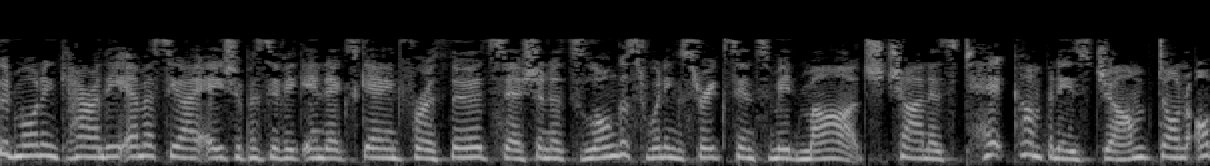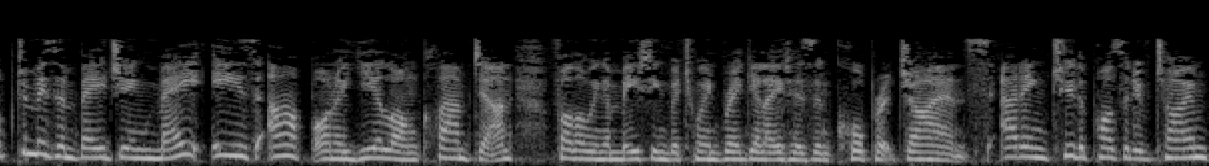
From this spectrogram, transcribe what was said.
Good morning, Karen. The MSCI Asia Pacific Index gained for a third session its longest winning streak since mid-March. China's tech companies jumped on optimism Beijing may ease up on a year-long clampdown following a meeting between regulators and corporate giants. Adding to the positive tone,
